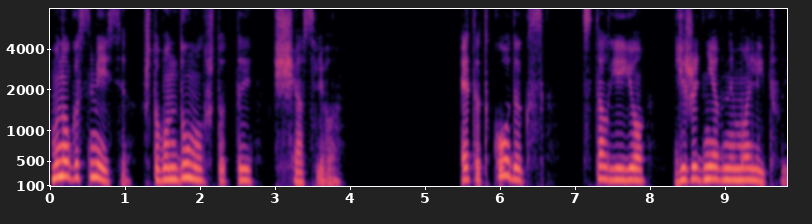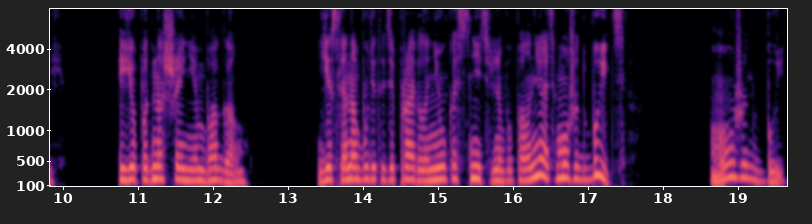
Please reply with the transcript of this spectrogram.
Много смейся, чтобы он думал, что ты счастлива. Этот кодекс стал ее ежедневной молитвой, ее подношением богам. Если она будет эти правила неукоснительно выполнять, может быть, может быть.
